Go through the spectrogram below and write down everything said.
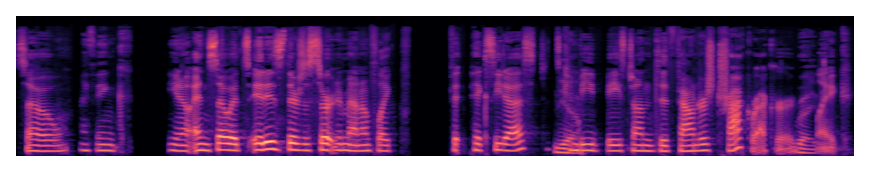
so I think you know, and so it's it is there's a certain amount of like pixie dust Yeah. can be based on the founder's track record. Right. Like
